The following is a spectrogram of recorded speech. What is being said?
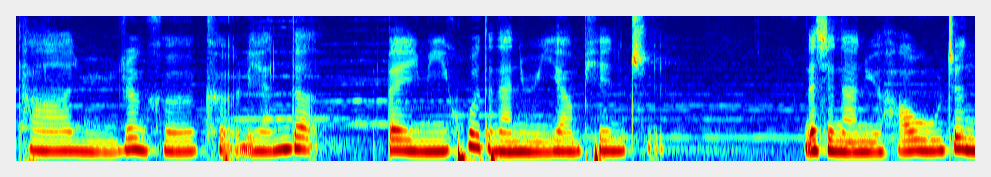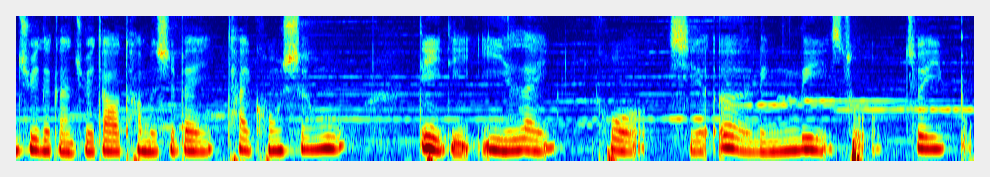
他与任何可怜的被迷惑的男女一样偏执。那些男女毫无证据地感觉到他们是被太空生物、地底异类或邪恶灵力所追捕。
